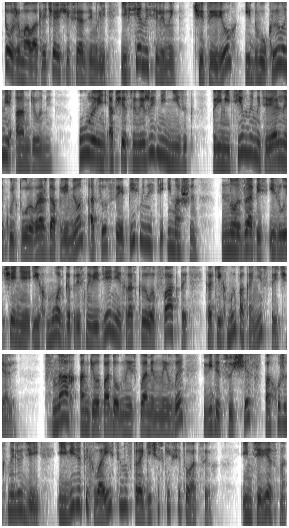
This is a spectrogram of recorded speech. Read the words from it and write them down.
тоже мало отличающихся от Земли, и все населены четырех- и двукрылыми ангелами. Уровень общественной жизни низок, примитивная материальная культура, вражда племен, отсутствие письменности и машин – но запись излучения их мозга при сновидениях раскрыла факты, каких мы пока не встречали. В снах ангелоподобные пламенные В видят существ, похожих на людей, и видят их воистину в трагических ситуациях. Интересно,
